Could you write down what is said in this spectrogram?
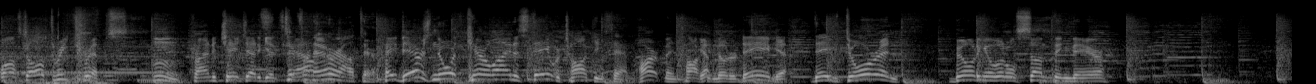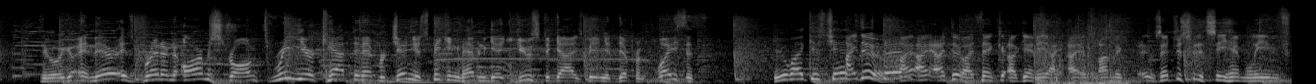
Lost all three trips. Mm. Trying to change that against Different Cal. era out there. Hey, there's North Carolina State. We're talking Sam Hartman, talking yep. Notre Dame. Yep. Dave Doeren building a little something there. Here we go. And there is Brennan Armstrong, three-year captain at Virginia. Speaking of having to get used to guys being at different places, do you like his chance? I do. I, I, I, do. I think again, I, I, I was interested to see him leave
